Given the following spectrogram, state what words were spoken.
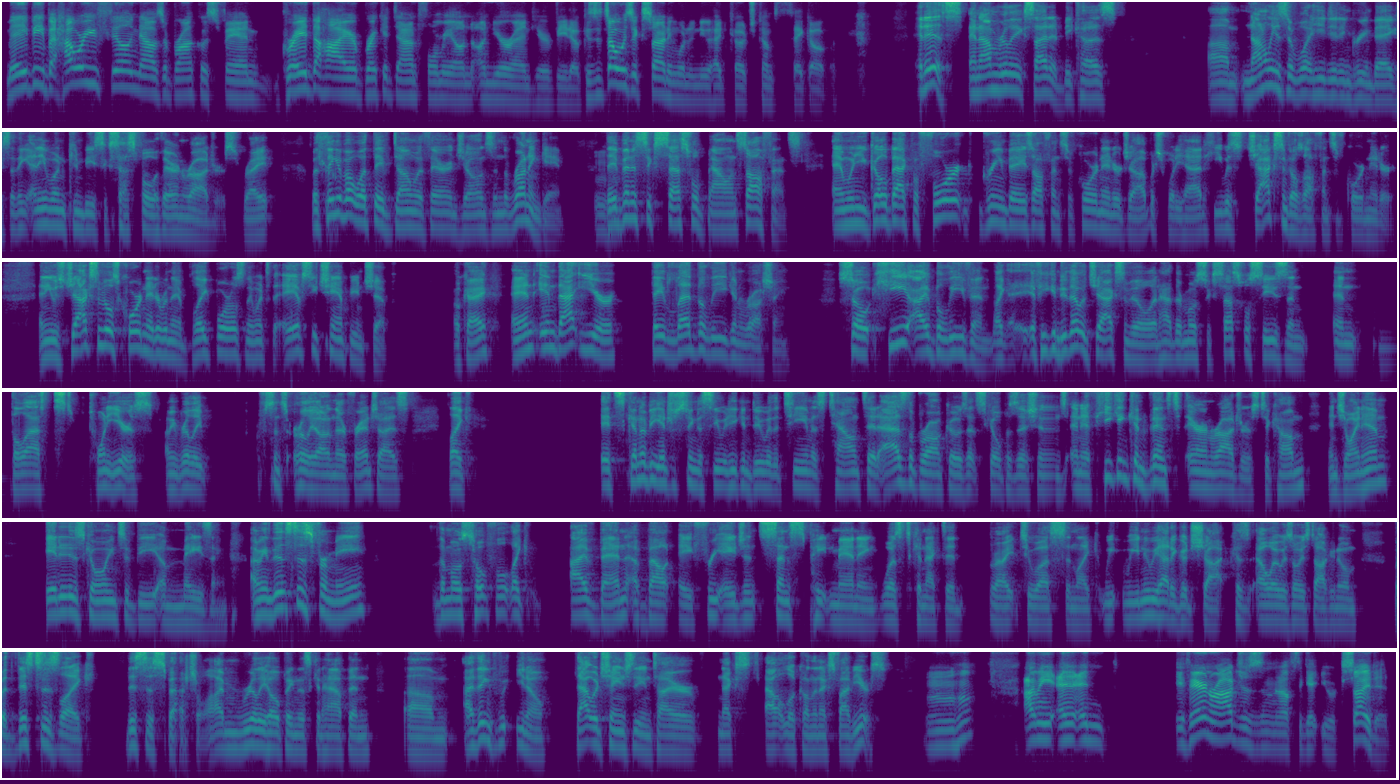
maybe. But how are you feeling now as a Broncos fan? Grade the hire, break it down for me on, on your end here, Vito, because it's always exciting when a new head coach comes to take over. It is. And I'm really excited because um, not only is it what he did in Green Bay, because I think anyone can be successful with Aaron Rodgers, right? But sure. think about what they've done with Aaron Jones in the running game. Mm-hmm. They've been a successful, balanced offense. And when you go back before Green Bay's offensive coordinator job, which is what he had, he was Jacksonville's offensive coordinator. And he was Jacksonville's coordinator when they had Blake Bortles and they went to the AFC championship. Okay. And in that year, they led the league in rushing. So he, I believe in, like, if he can do that with Jacksonville and had their most successful season in the last 20 years, I mean, really, since early on in their franchise, like, it's going to be interesting to see what he can do with a team as talented as the Broncos at skill positions. And if he can convince Aaron Rodgers to come and join him, it is going to be amazing. I mean, this is for me the most hopeful, like I've been about a free agent since Peyton Manning was connected right to us. And like we, we knew we had a good shot because Elway was always talking to him. But this is like, this is special. I'm really hoping this can happen. Um, I think, you know, that would change the entire next outlook on the next five years. Mm-hmm. I mean, and, and if Aaron Rodgers isn't enough to get you excited,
